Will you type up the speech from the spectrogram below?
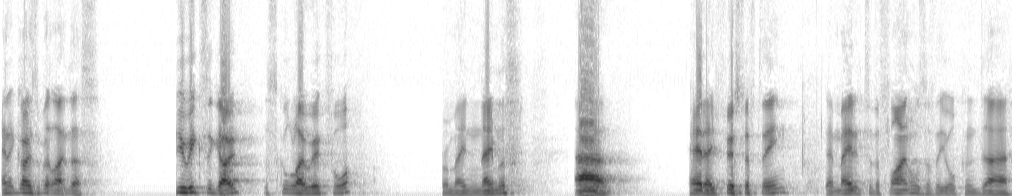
and it goes a bit like this. A few weeks ago, the school I work for, remain nameless, uh, had a first 15 that made it to the finals of the Auckland uh,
